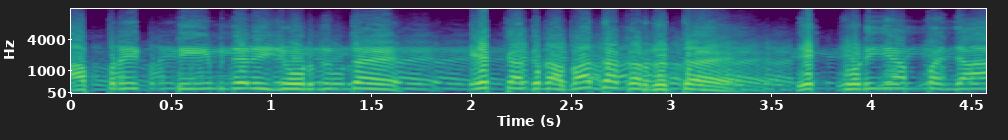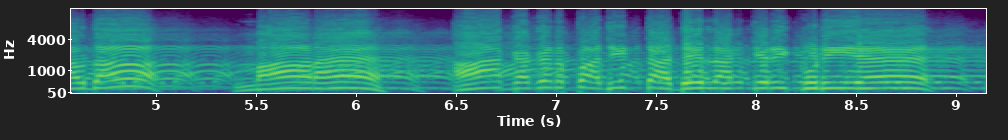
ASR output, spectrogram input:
ਆਪਣੀ ਟੀਮ ਦੇ ਲਈ ਜੋੜ ਦਿੱਤਾ ਹੈ। ਇੱਕ ਅੱਗ ਦਾ ਵਾਅਦਾ ਕਰ ਦਿੱਤਾ ਹੈ। ਇਹ ਕੁੜੀਆਂ ਪੰਜਾਬ ਦਾ ਮਾਣ ਹੈ। ਆ ਗਗਨ ਭਾਜੀ, ਤੁਹਾਡੇ ਇਲਾਕੇ ਦੀ ਕੁੜੀ ਹੈ।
